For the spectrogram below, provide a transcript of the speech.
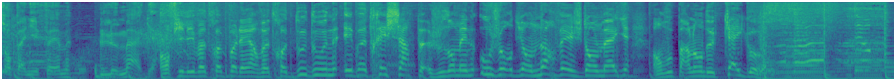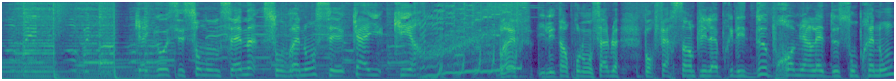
Champagne FM, le MAG. Enfilez votre polaire, votre doudoune et votre écharpe. Je vous emmène aujourd'hui en Norvège dans le MAG en vous parlant de Kaigo. Kaigo, c'est son nom de scène. Son vrai nom, c'est Kai Kir. Bref, il est imprononçable. Pour faire simple, il a pris les deux premières lettres de son prénom,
